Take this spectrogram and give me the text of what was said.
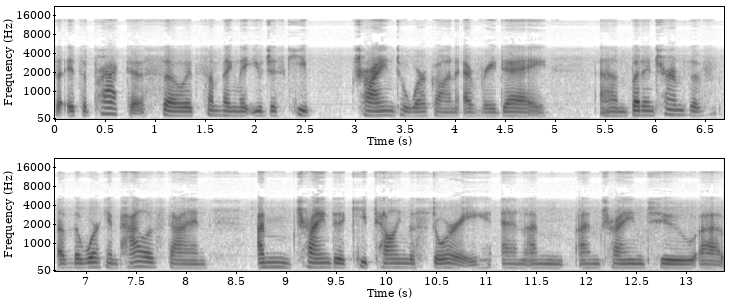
it's a practice. So it's something that you just keep trying to work on every day. Um, but in terms of, of the work in Palestine, I'm trying to keep telling the story, and I'm I'm trying to uh,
